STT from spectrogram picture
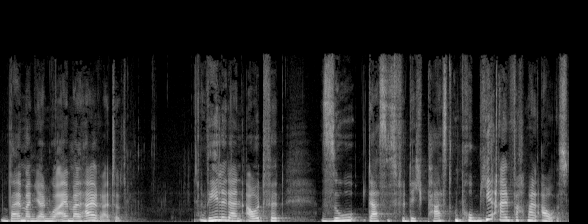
weil man ja nur einmal heiratet. Wähle dein Outfit so, dass es für dich passt und probier einfach mal aus.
